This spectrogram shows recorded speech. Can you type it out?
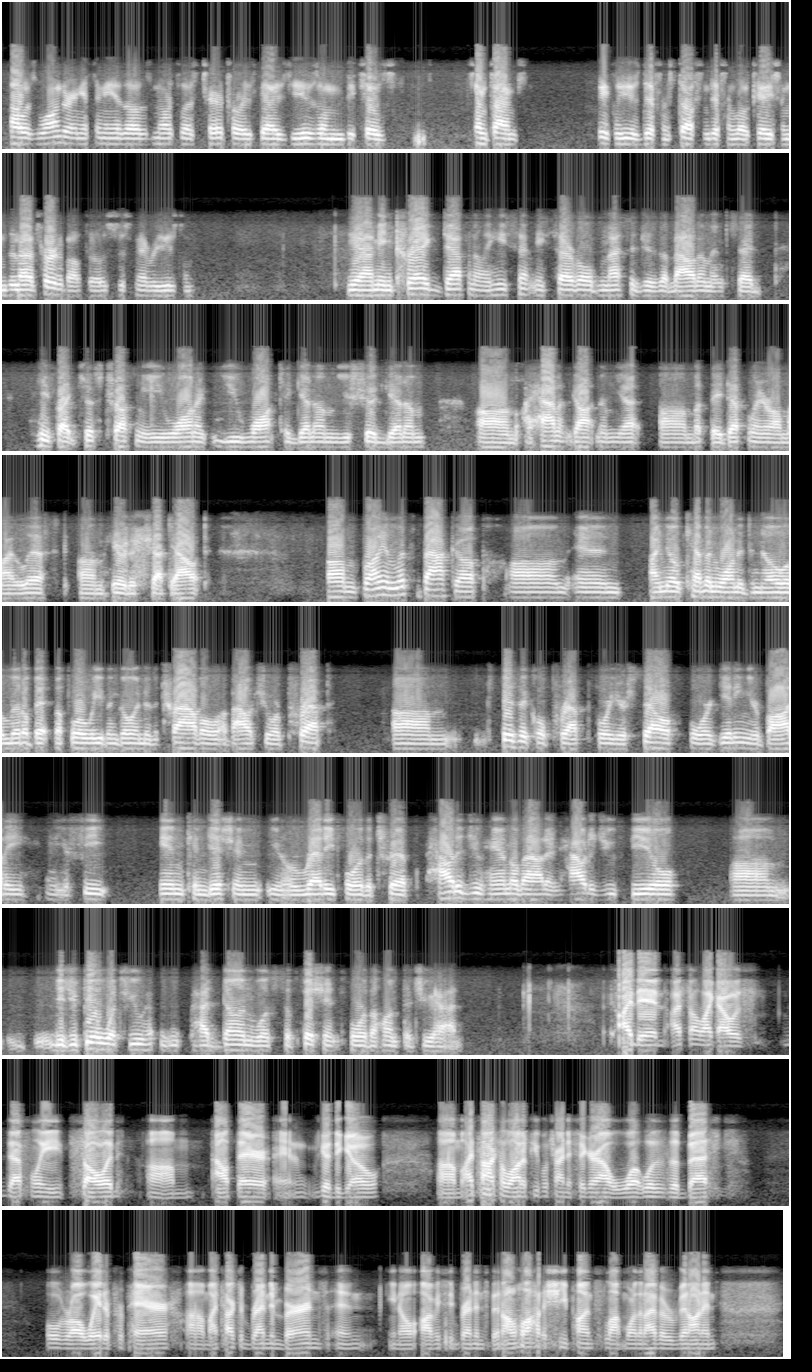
I was wondering if any of those Northwest Territories guys use them because sometimes people use different stuff in different locations, and I've heard about those, just never used them. Yeah, I mean Craig definitely. He sent me several messages about them and said he's like, just trust me. You want to you want to get them. You should get them. Um, I haven't gotten them yet, um, but they definitely are on my list um, here to check out. Um, Brian, let's back up. Um, and I know Kevin wanted to know a little bit before we even go into the travel about your prep, um, physical prep for yourself for getting your body and your feet in condition, you know, ready for the trip. How did you handle that, and how did you feel? Um, did you feel what you had done was sufficient for the hunt that you had? I did. I felt like I was definitely solid um, out there and good to go. Um, I talked to a lot of people trying to figure out what was the best overall way to prepare. Um, I talked to Brendan Burns, and you know, obviously Brendan's been on a lot of sheep hunts, a lot more than I've ever been on, and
